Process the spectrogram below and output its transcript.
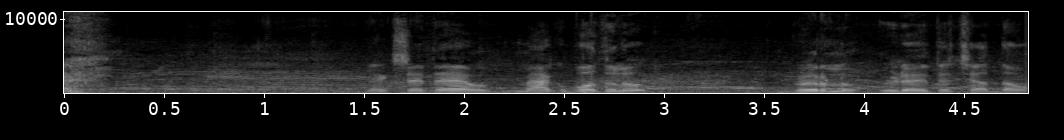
నెక్స్ట్ అయితే మేకపోతులు గొర్రెలు వీడియో అయితే చేద్దాం.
